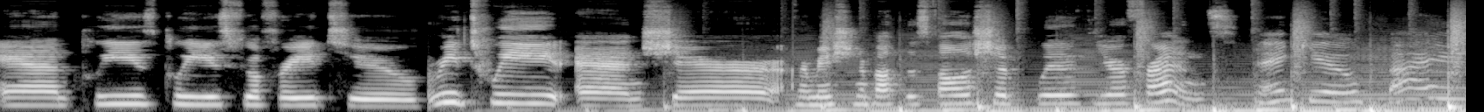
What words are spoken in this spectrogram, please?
And please, please feel free to retweet and share information about this fellowship with your friends. Thank you. Bye.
